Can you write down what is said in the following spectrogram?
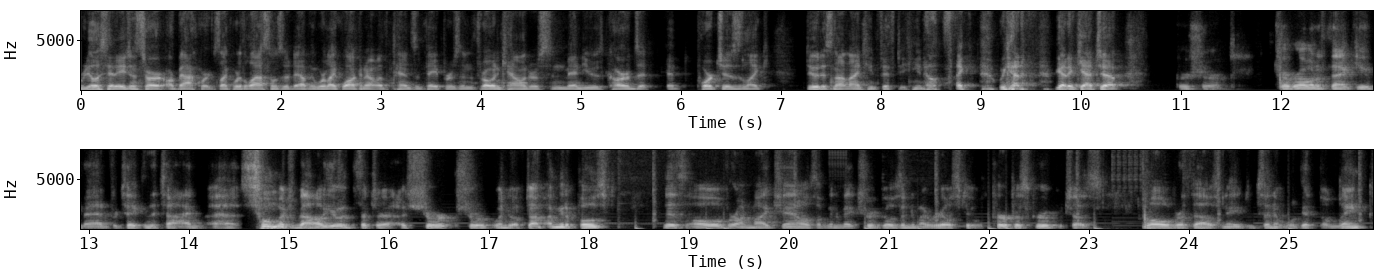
real estate agents are, are backwards. Like we're the last ones that definitely we're like walking out with pens and papers and throwing calendars and menus cards at, at porches. Like, dude, it's not 1950. You know, it's like we got we got to catch up. For sure. Trevor, I want to thank you, man, for taking the time. Uh, so much value in such a, a, short, short window of time. I'm going to post this all over on my channels. I'm going to make sure it goes into my Real Estate with Purpose group, which has well over a thousand agents in it. We'll get the link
